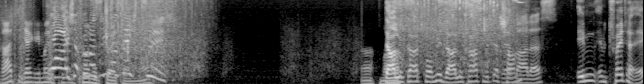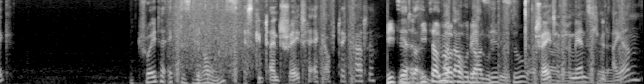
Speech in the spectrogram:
verrate ich eigentlich meine Boah, ich hab nur noch Position im Traitor, 67. ne? Ja, Dalu Marv. Kart vor mir, Dalu Kart mit der Wer Scham. war das? Im, im Traitor-Eck. Traitor Act des Grauens. Es gibt ein Traitor-Eck auf der Karte? Vita, Ja, da- Vita immer Wolf, da, wo Dalu steht. du? Traitor Dalu. vermehren sich mit. Eiern?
